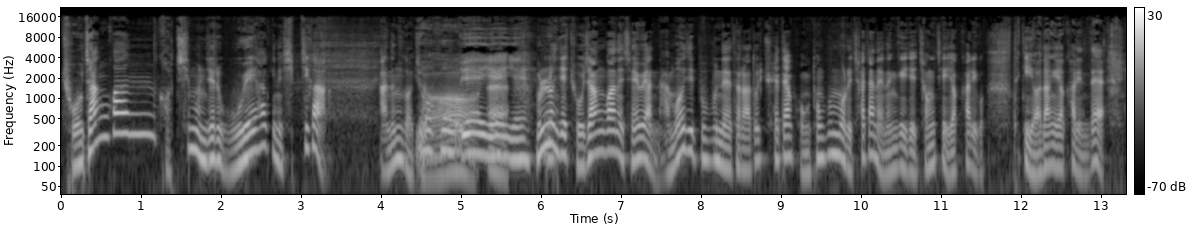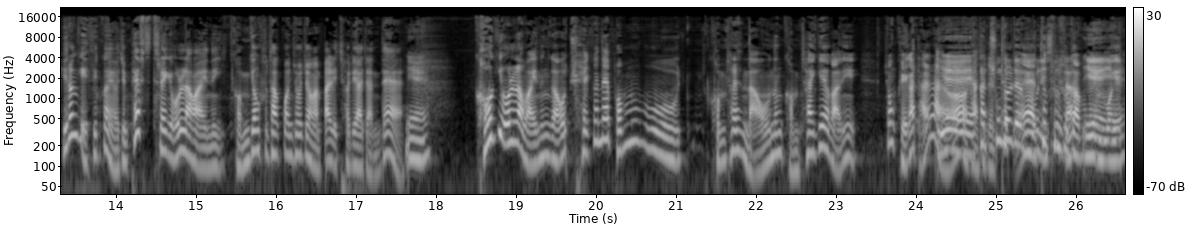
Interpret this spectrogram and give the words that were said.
조장관 거치 문제를 우회하기는 쉽지가 않은 거죠. 요거 예, 예, 예. 예. 물론 이제 조장관을 제외한 나머지 부분에서라도 최대한 공통 분모를 찾아내는 게 이제 정치의 역할이고 특히 여당의 역할인데 이런 게 있을 거예요. 지금 패스트 트랙에 올라와 있는 이 검경 수사권 조정안 빨리 처리하자인데 예. 거기 올라와 있는 거하고 최근에 법무부 검찰에서 나오는 검찰 개혁안이 좀 궤가 달라요. 예, 약간. 충돌되는 특- 예, 부분이 있습니다. 부분 예, 뭐 예.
